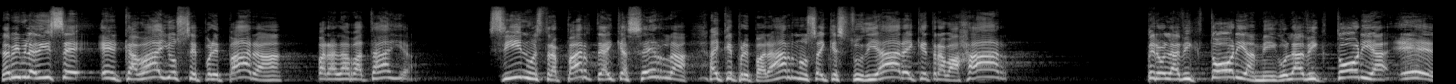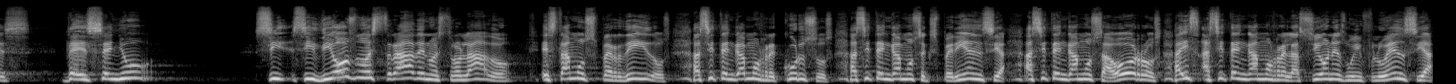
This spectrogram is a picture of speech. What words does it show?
La Biblia dice, el caballo se prepara para la batalla. Sí, nuestra parte hay que hacerla, hay que prepararnos, hay que estudiar, hay que trabajar. Pero la victoria, amigo, la victoria es del Señor. Si, si Dios no está de nuestro lado, estamos perdidos. Así tengamos recursos, así tengamos experiencia, así tengamos ahorros, así tengamos relaciones o influencia.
